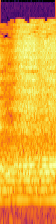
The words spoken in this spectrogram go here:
Oh.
